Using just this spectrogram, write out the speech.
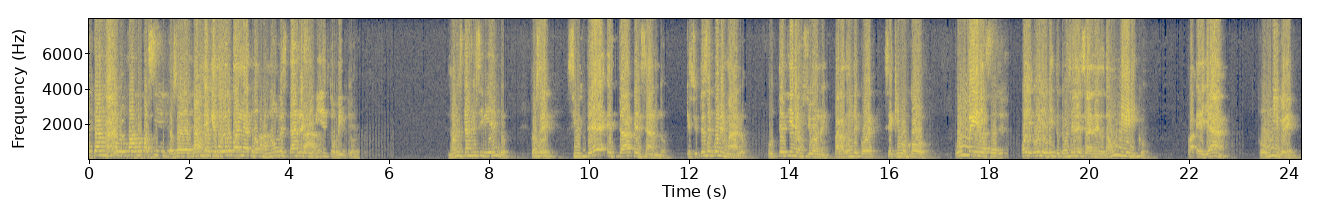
están ¿Ah? pacientes, o sea, están es que no lo, están, no, no lo están recibiendo, Víctor. No lo están recibiendo. Entonces, si usted está pensando que si usted se pone malo, usted tiene opciones para dónde coger, se equivocó. Un médico, oye, oye, Víctor, te voy a hacer esa anécdota. Un médico, ella, eh, con un nivel,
